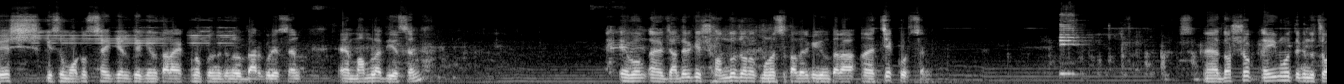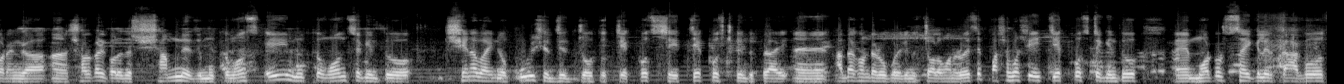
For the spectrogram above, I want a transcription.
বেশ কিছু মোটর সাইকেলকে কিন্তু তারা এখনও পর্যন্ত কিন্তু দাঁড় করিয়েছেন মামলা দিয়েছেন। এবং যাদেরকে সন্দেহজনক মনে হচ্ছে তাদেরকে কিন্তু তারা চেক করছেন। দর্শক এই মুহূর্তে কিন্তু চড়াঙ্গা আহ, সরকারি কলেজের সামনে যে মুক্ত মঞ্চ এই মুক্ত মঞ্চে কিন্তু সেনাবাহিনী ও পুলিশের যে যৌথ চেকপোস্ট সেই চেকপোস্ট কিন্তু প্রায় আধা ঘণ্টার উপরে কিন্তু চলমান রয়েছে। পাশাপাশি এই চেকপোস্টে কিন্তু মোটর সাইকেলের কাগজ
